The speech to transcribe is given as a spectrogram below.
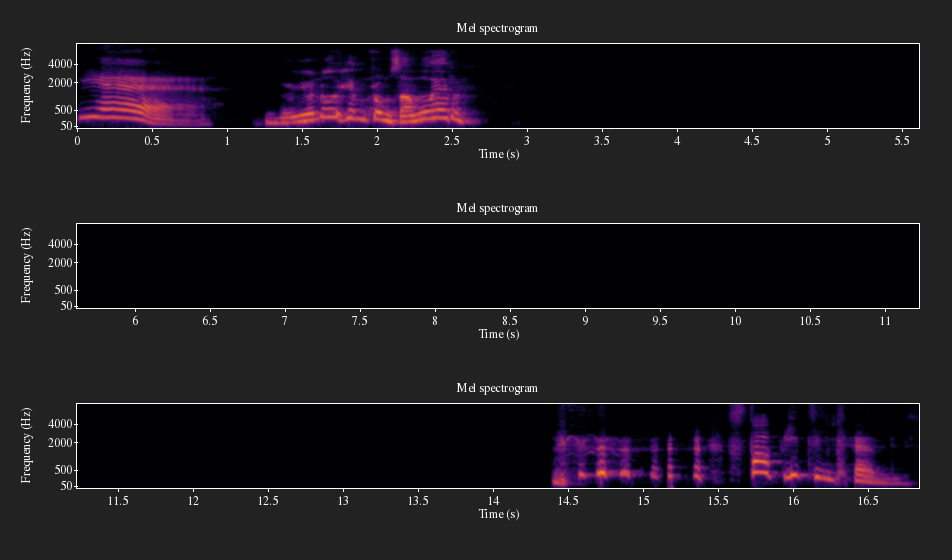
Yeah. Do you know him from somewhere? Stop eating candies.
